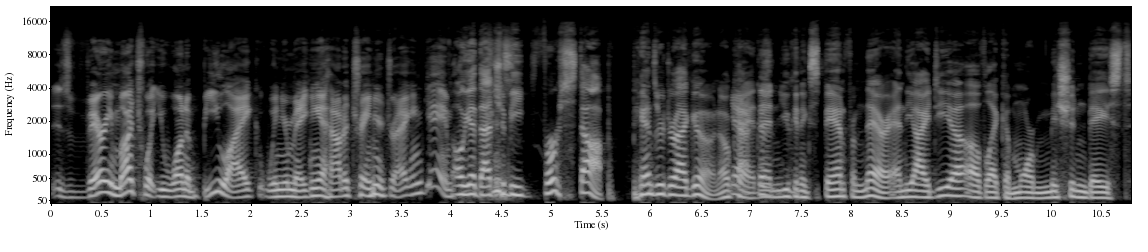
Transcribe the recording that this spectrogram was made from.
is very much what you want to be like when you're making a How to Train Your Dragon game. Oh yeah, that should be first stop. Panzer Dragoon. Okay, 'cause- then you can expand from there. And the idea of like a more mission based,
